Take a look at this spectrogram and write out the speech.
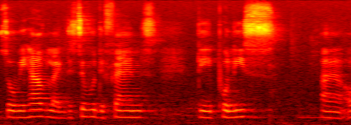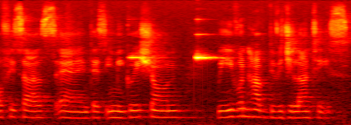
So we have like the civil defense, the police uh, officers, and there's immigration. We even have the vigilantes.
